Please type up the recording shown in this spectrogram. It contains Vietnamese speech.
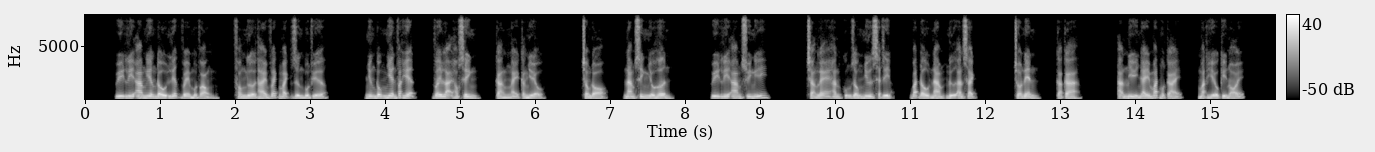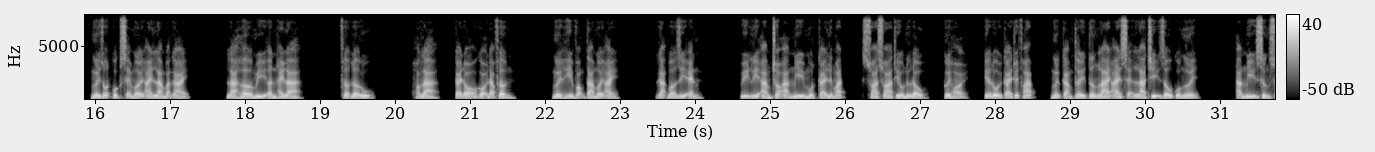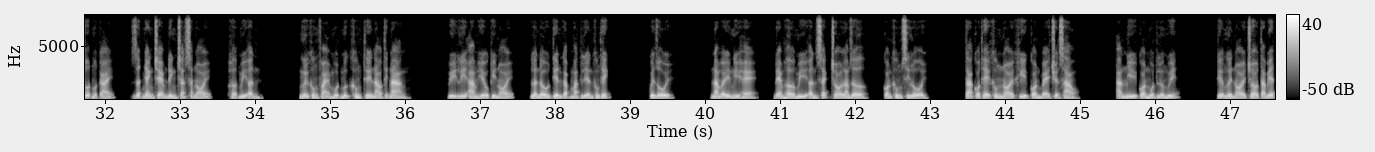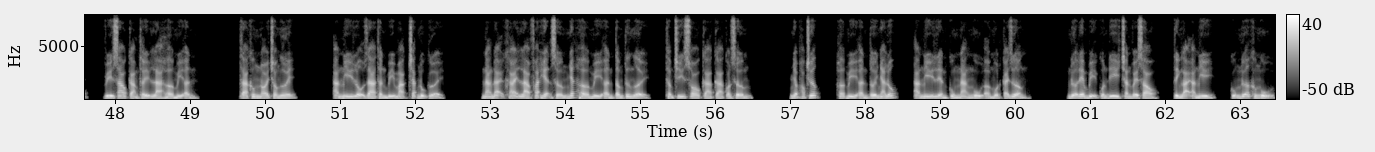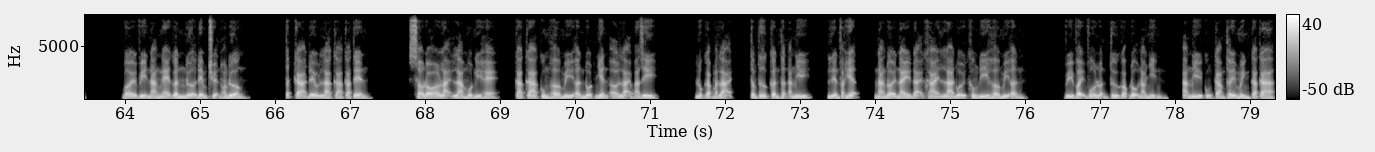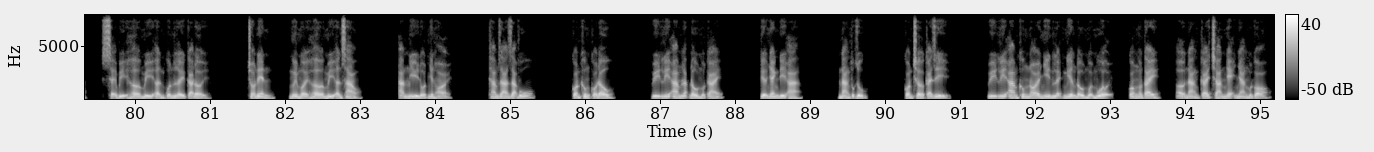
W i l l i am nghiêng đầu liếc về một vòng, phòng ngừa hai vách mạch rừng bốn phía nhưng bỗng nhiên phát hiện, vây lại học sinh càng ngày càng nhiều. Trong đó, nam sinh nhiều hơn. W i l l i am suy nghĩ, chẳng lẽ hắn cũng giống như sét dịp bắt đầu nam nữ ăn sạch. Cho nên ca ca hắn nhì nháy mắt một cái, mặt hiếu kỳ nói người rốt cuộc sẽ mời ai làm bạn gái? Là hờ mỹ ẩn hay là phớt lờ ủ hoặc là cái đó gọi đạp phờn người hy vọng ta mời ai? Gạ vợ gì ẩn w i l l i am cho hắn nhì một cái lên mắt, xoa xoa thiếu nữ đầu, cười hỏi, kia đổi cái thuyết pháp, ngươi cảm thấy tương lai ai sẽ là chị dâu của ngươi? Hắn nhì sửng sốt một cái rất nhanh chém đinh chặt sắt nói hờ mỹ ẩn, ngươi không phải một mực không thế nào thích nàng. W i l l i am hiếu kỳ nói, lần đầu tiên gặp mặt liền không thích. Quên rồi. Năm ấy nghỉ hè, đem hờ mỹ ẩn sách cho làm dơ, còn không xin lỗi. Ta có thể không nói khi còn bé chuyện sao? Hắn nghỉ còn một lường uýt kia ngươi nói cho ta biết, vì sao cảm thấy là hờ mỹ ẩn? Ta không nói cho ngươi. Hắn nghĩ lộ ra thần bí mặc chắc nụ cười. Nàng đại khái là phát hiện sớm nhất hờ mỹ ẩn tâm tư người, thậm chí so ca ca còn sớm. Nhập học trước hờ mỹ ẩn tới nhà lúc hắn nghĩ liền cùng nàng ngủ ở một cái giường. Nửa đêm bị cuốn đi chăn về sau tỉnh lại an nhi cũng nữa không ngủ. Bởi vì nàng nghe gần nửa đêm chuyện hoang đường. Tất cả đều là ca ca tên. Sau đó lại là một nghỉ hè, ca ca cùng hờ mi ẩn đột nhiên ở lại ba di lúc gặp mặt lại, tâm tư cẩn thận an nhi liền phát hiện, nàng đợi này đại khái là đuổi không đi hờ mi ẩn. Vì vậy vô luận từ góc độ nào nhìn an nhi cũng cảm thấy mình ca ca sẽ bị hờ mi ẩn quân lấy cả đời. Cho nên, ngươi mời hờ mi ẩn sao? An nhi đột nhiên hỏi. Tham gia dạ vũ. Còn không có đâu. W i l l i am lắc đầu một cái. Kia nhanh đi a. Nàng thúc giục. Còn chờ cái gì? W i l l i am không nói nhìn lệnh nghiêng đầu muội muội, con ngón tay, ở nàng cái chán nhẹ nhàng một gõ.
